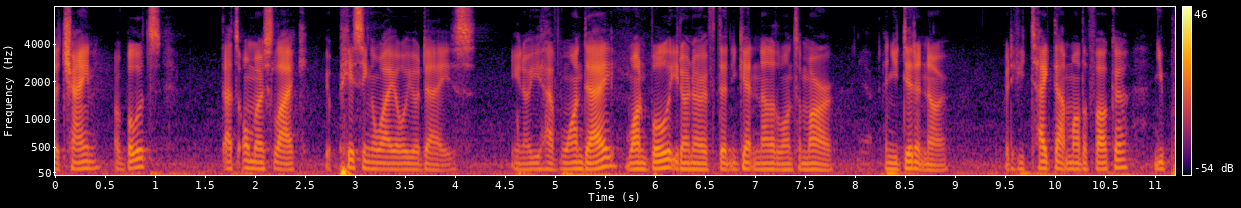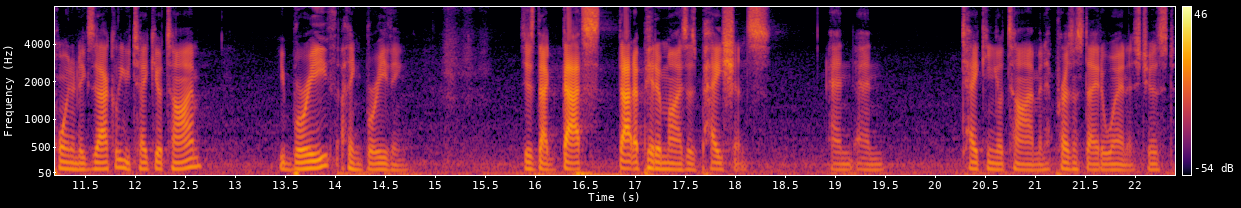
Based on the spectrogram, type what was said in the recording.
the chain of bullets, that's almost like you're pissing away all your days. You know, you have one day, one bullet. You don't know if then you get another one tomorrow, Yeah. and you didn't know. But if you take that motherfucker, you point it exactly. You take your time, you breathe. I think breathing, just that that's that epitomizes patience, and and taking your time and present state awareness. Just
